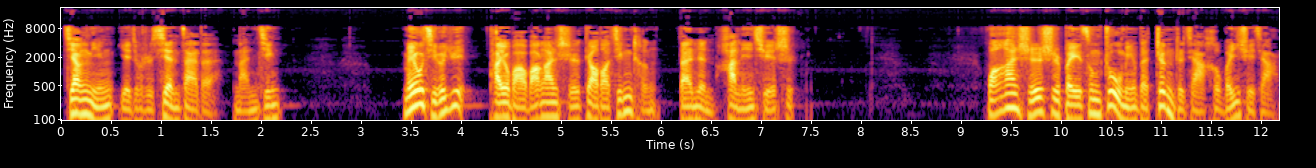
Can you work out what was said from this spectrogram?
江宁也就是现在的南京。没有几个月，他又把王安石调到京城担任翰林学士。王安石是北宋著名的政治家和文学家，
